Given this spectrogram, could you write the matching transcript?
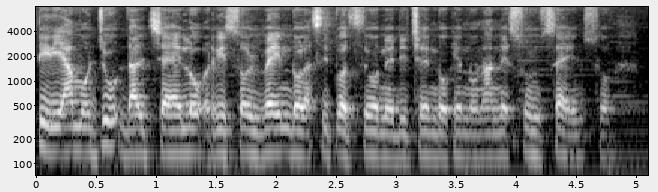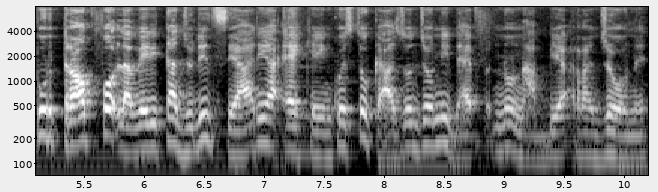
tiriamo giù dal cielo risolvendo la situazione dicendo che non ha nessun senso. Purtroppo la verità giudiziaria è che in questo caso Johnny Depp non abbia ragione.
